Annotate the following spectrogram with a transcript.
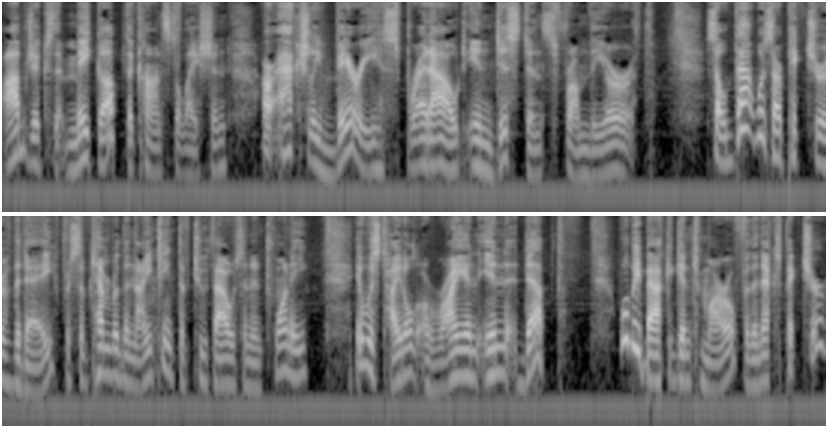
objects that make up the constellation are actually very spread out in distance from the Earth. So that was our picture of the day for September the 19th of 2020. It was titled Orion in depth. We'll be back again tomorrow for the next picture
